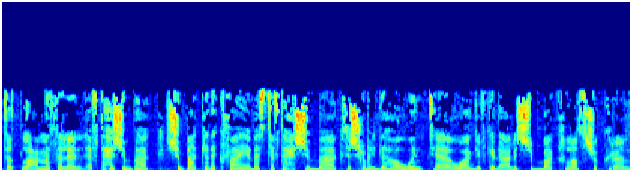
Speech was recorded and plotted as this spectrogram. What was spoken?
تطلع مثلا افتح الشباك. شباك كذا كفاية بس تفتح الشباك تشرب القهوة وانت واقف كذا على الشباك. خلاص شكرا.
